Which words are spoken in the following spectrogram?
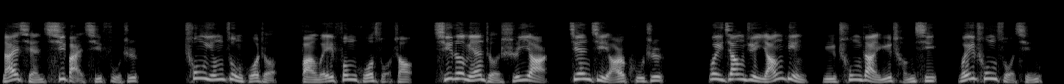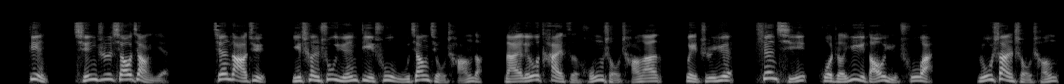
乃遣七百骑赴之，冲营纵火者。反为烽火所烧，其得免者十一二，奸计而哭之。魏将军杨定与冲战于城西，为冲所擒。定秦之骁将也，兼大惧，以趁书云递出五江九长的，乃留太子弘守长安。谓之曰：“天齐或者欲岛屿出外，汝善守城，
